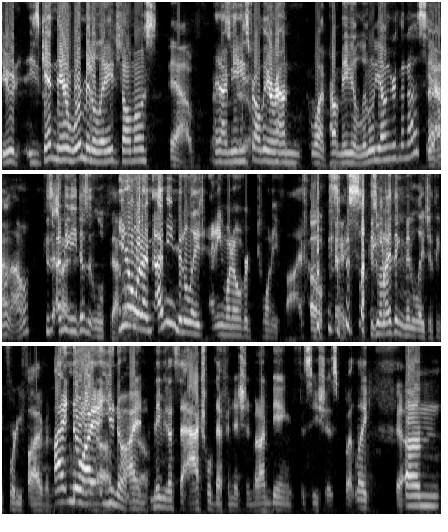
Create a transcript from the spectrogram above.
Dude, he's getting there. We're middle-aged almost, Yeah, and I mean, he's probably around what, probably maybe a little younger than us. Yeah. I don't know. because I mean he doesn't look that. You know what I mean? I mean middle-aged. Anyone over twenty-five. Oh, okay. It's like- Because when I think middle age, I think forty five and I know, I Yeah, you know, you I know. maybe that's the actual definition, but I'm being facetious. But like, Yeah. um,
